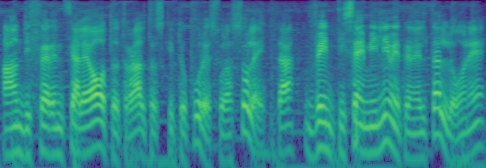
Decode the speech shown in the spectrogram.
ha un differenziale 8 tra l'altro scritto pure sulla soletta, 26 mm nel tallone,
